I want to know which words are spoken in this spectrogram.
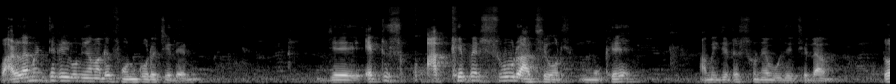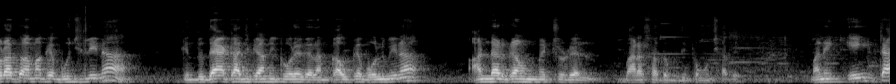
পার্লামেন্ট থেকেই উনি আমাকে ফোন করেছিলেন যে একটু আক্ষেপের সুর আছে ওর মুখে, আমি যেটা শুনে বুঝেছিলাম। তোরা তো আমাকে বুঝলি না, কিন্তু দেখ আজকে আমি করে গেলাম, কাউকে বলবি না আন্ডারগ্রাউন্ড মেট্রো রেল বারাসাত অব্দি পৌঁছাবে। মানে এইটা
